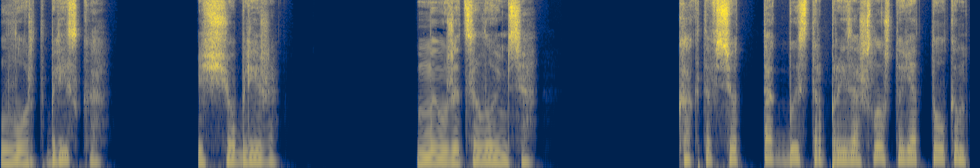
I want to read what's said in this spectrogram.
Лорд близко. Еще ближе. Мы уже целуемся. Как-то все так быстро произошло, что я толком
